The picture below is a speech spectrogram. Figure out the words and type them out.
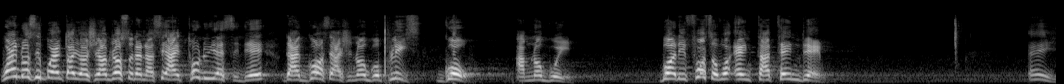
When those people enter your shop, just so then I say, I told you yesterday that God said I should not go. Please go. I'm not going. But he first of all entertain them. Hey.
